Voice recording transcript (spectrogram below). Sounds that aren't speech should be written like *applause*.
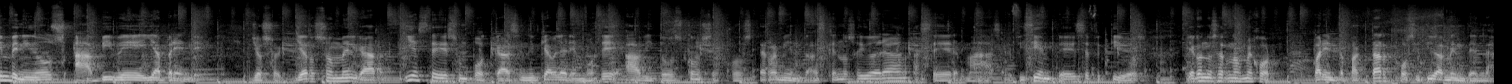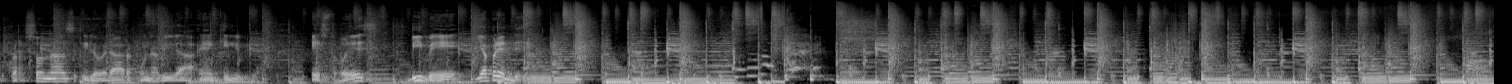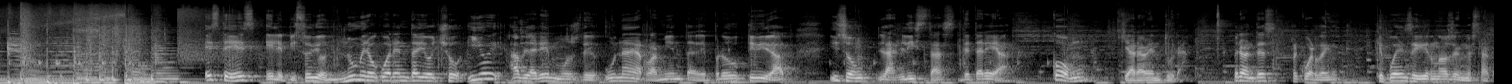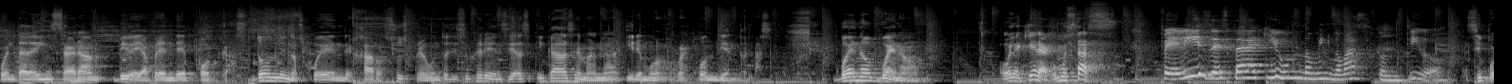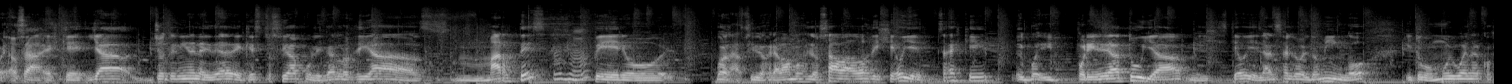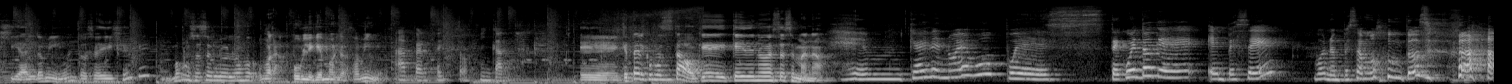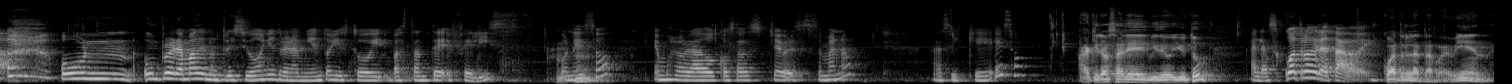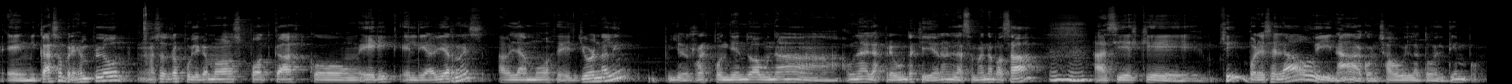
Bienvenidos a Vive y Aprende. Yo soy Gerson Melgar y este es un podcast en el que hablaremos de hábitos, consejos, herramientas que nos ayudarán a ser más eficientes, efectivos y a conocernos mejor para impactar positivamente en las personas y lograr una vida en equilibrio. Esto es Vive y Aprende. Este es el episodio número 48 y hoy hablaremos de una herramienta de productividad y son las listas de tarea con Kiara Ventura. Pero antes recuerden que pueden seguirnos en nuestra cuenta de Instagram Vive y Aprende Podcast, donde nos pueden dejar sus preguntas y sugerencias y cada semana iremos respondiéndolas. Bueno, bueno. Hola Kiara, ¿cómo estás? Feliz de estar aquí un domingo más contigo. Sí, pues, o sea, es que ya yo tenía la idea de que esto se iba a publicar los días martes, pero bueno, si los grabamos los sábados, dije, oye, ¿sabes qué? Y por idea tuya, me dijiste, oye, lánzalo el domingo. Y tuvo muy buena acogida el domingo, entonces dije, vamos a hacerlo los... Bueno, publiquemos los domingos. Ah, perfecto, me encanta. Eh, ¿Qué tal? ¿Cómo has estado? ¿Qué, ¿Qué, hay de nuevo esta semana? Em, ¿Qué hay de nuevo? Pues te cuento que empecé, bueno, empezamos juntos *laughs* un, un, programa de nutrición y entrenamiento y estoy bastante feliz con eso. Hemos logrado cosas chéveres esta semana. Así que eso. Aquí nos sale el video de YouTube. A las 4 de la tarde. 4 de la tarde, bien. En mi caso, por ejemplo, nosotros publicamos podcast con Eric el día viernes. Hablamos de journaling, respondiendo a una, una de las preguntas que llegaron la semana pasada. Así es que, sí, por ese lado y nada, con Chao Vela todo el tiempo.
